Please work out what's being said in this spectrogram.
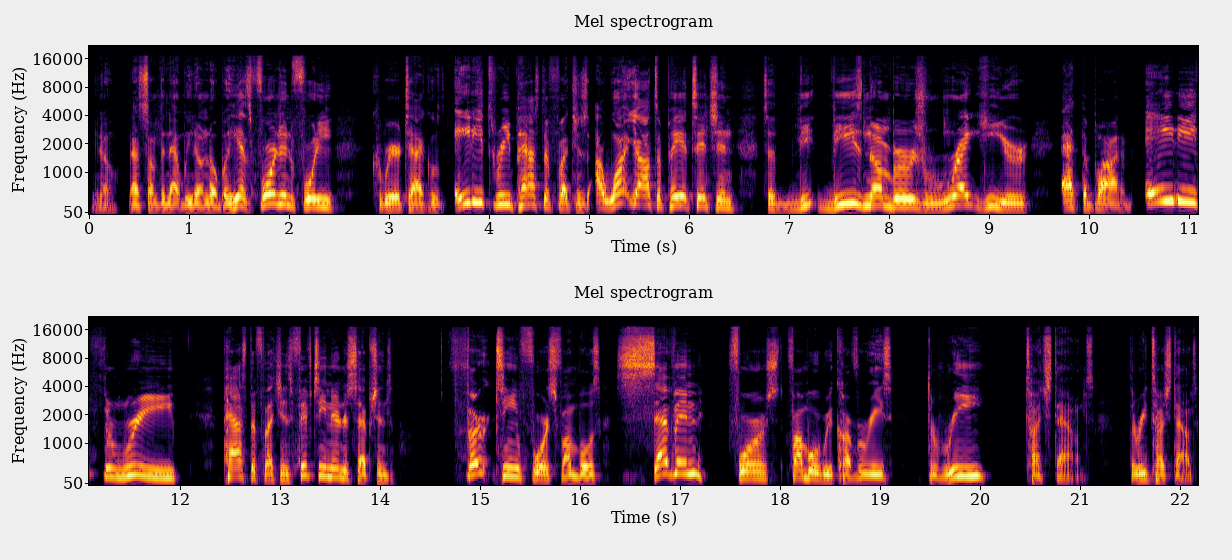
You know, that's something that we don't know. But he has 440 career tackles, 83 pass deflections. I want y'all to pay attention to the, these numbers right here at the bottom 83 pass deflections, 15 interceptions, 13 forced fumbles, seven forced fumble recoveries, three touchdowns. Three touchdowns.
